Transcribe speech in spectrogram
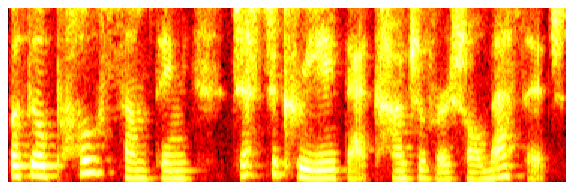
but they'll post something just to create that controversial message.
